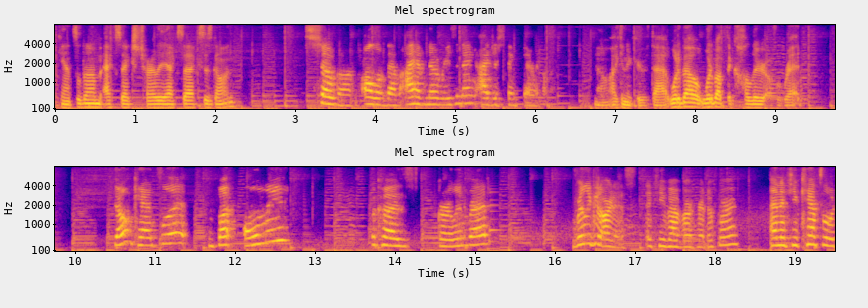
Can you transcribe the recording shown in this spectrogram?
Cancel them. XX Charlie XX is gone. So gone. All of them. I have no reasoning. I just think they're gone. No, I can agree with that. What about what about the color of red? Don't cancel it, but only because girl in red, really good artist. If you've ever heard of her, and if you cancel the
